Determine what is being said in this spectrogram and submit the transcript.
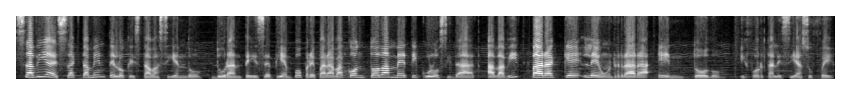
sabía exactamente lo que estaba haciendo. Durante ese tiempo preparaba con toda meticulosidad a David para que le honrara en todo y fortalecía su fe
